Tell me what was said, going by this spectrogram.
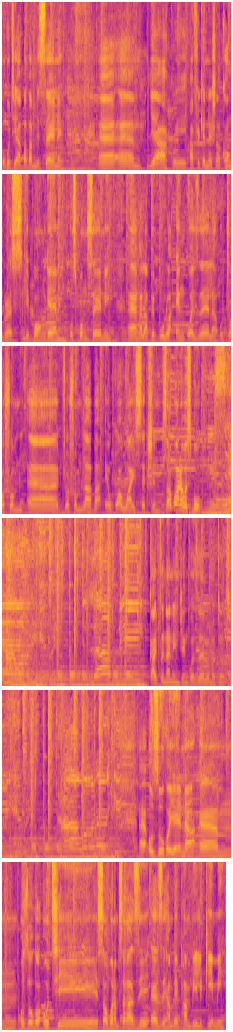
ukuthi ababambisene. Eh um yeah kwi African National Congress ngibonge usibongiseni eh, ngalapha ebhulwa enkwezela uJoshua M- eh Joshua Mlaba ekwa Y section. Sawubona wesibongo kagcinani nje enkwezelo madoda? Eh uzuko yena um uzuko uthi sawubona msakazi ezihambe phambili kimi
